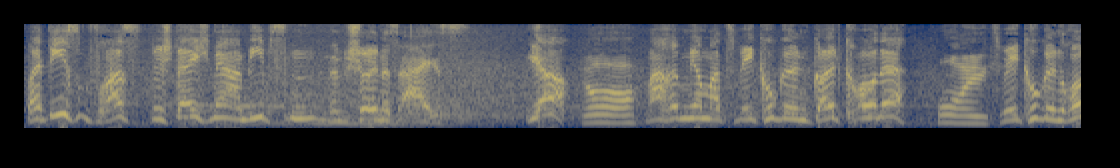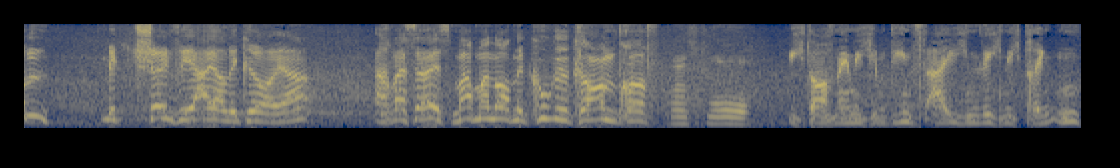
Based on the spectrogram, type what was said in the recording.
Bei diesem Frost bestelle ich mir am liebsten ein schönes Eis. Ja, Ja, machen wir mal zwei Kugeln Goldkrone, moi. zwei Kugeln rum mit schön viel Eierlikör, ja? Ach, was soll's, machen wir noch eine Kugel Korn drauf. Alles klar. Ich darf nämlich im Dienst eigentlich nicht trinken,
